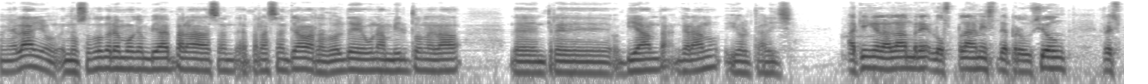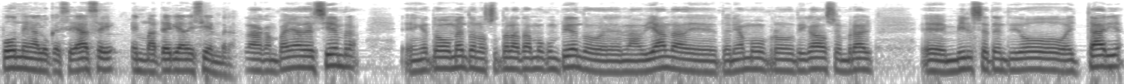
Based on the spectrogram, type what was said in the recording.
En el año nosotros tenemos que enviar para, para Santiago alrededor de unas mil toneladas de, entre viandas, granos y hortalizas. Aquí en el Alambre los planes de producción responden a lo que se hace en materia de siembra. La campaña de siembra en estos momentos nosotros la estamos cumpliendo. En la vianda teníamos pronosticado sembrar eh, 1.072 hectáreas,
